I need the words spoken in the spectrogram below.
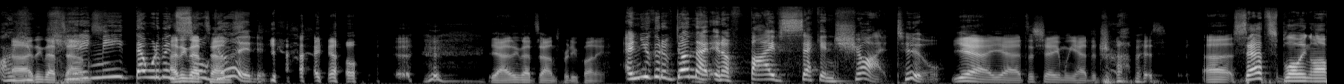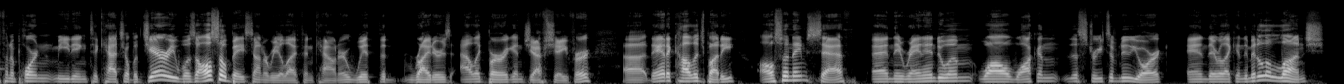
Are Uh, you I think that kidding sounds- me? That would have been I think so that sounds- good. I know. yeah, I think that sounds pretty funny. And you could have done that in a five second shot too. Yeah, yeah, it's a shame we had to drop it. Uh, Seth's blowing off an important meeting to catch up with Jerry was also based on a real life encounter with the writers Alec Berg and Jeff Schaffer. Uh, they had a college buddy, also named Seth, and they ran into him while walking the streets of New York. And they were like in the middle of lunch.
